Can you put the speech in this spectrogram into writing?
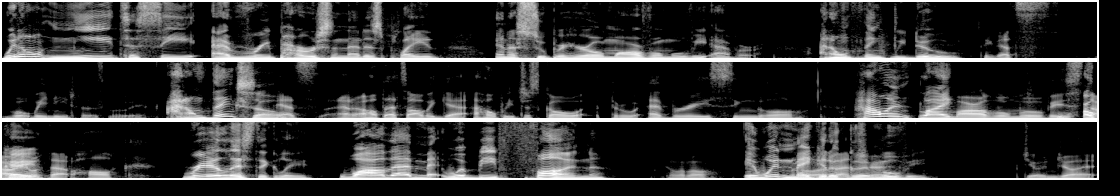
We don't need to see every person that is played in a superhero Marvel movie ever. I don't think we do. I think that's what we need for this movie. I don't think so. Yes, I I hope that's all we get. I hope we just go through every single How in like Marvel movie, starting okay. with that Hulk, realistically, while that ma- would be fun, a little. it wouldn't make it Little a good movie. But you enjoy it.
